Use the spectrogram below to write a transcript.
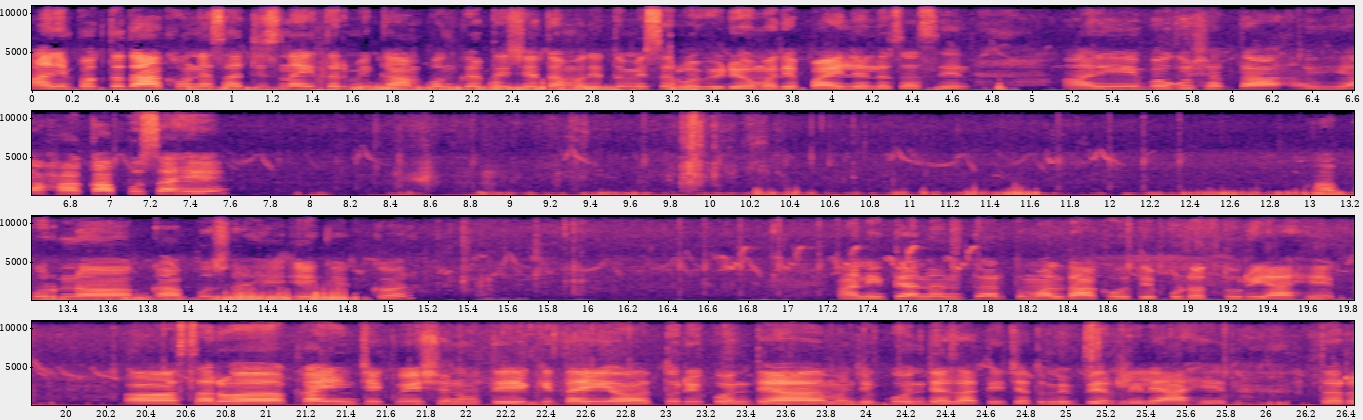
आणि फक्त दाखवण्यासाठीच नाही तर मी काम पण करते शेतामध्ये. तुम्ही सर्व व्हिडिओमध्ये पाहिलेलंच असेल. आणि बघू शकता हे- हा कापूस आहे. पूर्ण कापूस आहे एक एकर. आणि त्यानंतर तुम्हाला दाखवते पुढं तुरी आहेत. सर्व काहींचे क्वेश्चन होते की ताई तुरी कोणत्या म्हणजे कोणत्या जातीच्या तुम्ही पेरलेल्या आहेत? तर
